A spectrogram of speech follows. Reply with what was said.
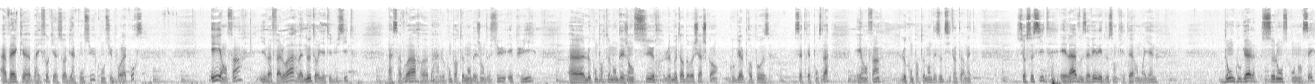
Avec, euh, bah, il faut qu'elle soit bien conçue, conçue pour la course. Et enfin, il va falloir la notoriété du site, à savoir euh, bah, le comportement des gens dessus et puis euh, le comportement des gens sur le moteur de recherche quand Google propose cette réponse-là. Et enfin, le comportement des autres sites internet sur ce site. Et là, vous avez les 200 critères en moyenne dont Google, selon ce qu'on en sait,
